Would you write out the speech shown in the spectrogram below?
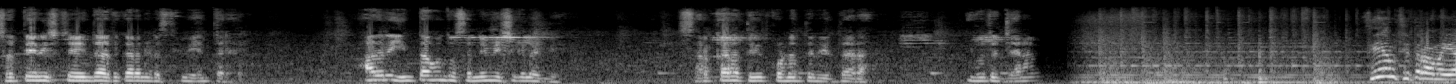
ಸತ್ಯನಿಷ್ಠೆಯಿಂದ ಅಧಿಕಾರ ನಡೆಸ್ತೀವಿ ಅಂತಾರೆ. ಆದರೆ ಇಂಥ ಒಂದು ಸನ್ನಿವೇಶಗಳಲ್ಲಿ ಸರ್ಕಾರ ತೆಗೆದುಕೊಂಡಂತ ನಿರ್ಧಾರ ಇವತ್ತು ಜನ ಸಿಎಂ ಸಿದ್ದರಾಮಯ್ಯ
